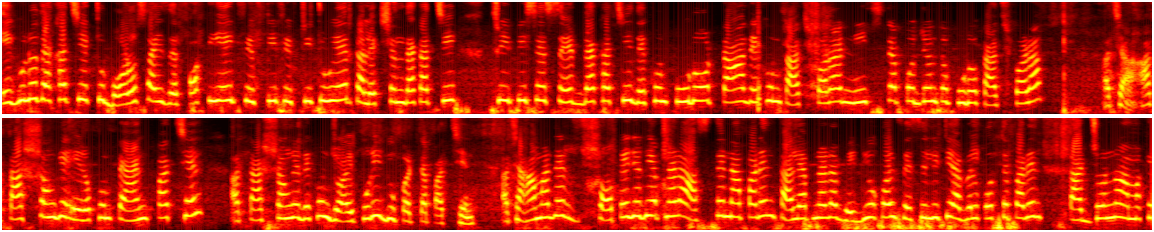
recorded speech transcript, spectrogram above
এগুলো দেখাচ্ছি একটু বড় সাইজের forty eight fifty fifty two এর কালেকশন দেখাচ্ছি। থ্রি পিসের সেট দেখাচ্ছি। দেখুন, পুরোটা দেখুন, কাজ করা, নিচটা পর্যন্ত পুরো কাজ করা। আচ্ছা আর তার সঙ্গে এরকম প্যান্ট পাচ্ছেন। আর তার সঙ্গে দেখুন জয়পুরি দুপাট্টা পাচ্ছেন। আচ্ছা আমাদের শপে যদি আপনারা আসতে না পারেন, তাহলে আপনারা ভিডিও কল ফেসিলিটি অ্যাভেল করতে পারেন। তার জন্য আমাকে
